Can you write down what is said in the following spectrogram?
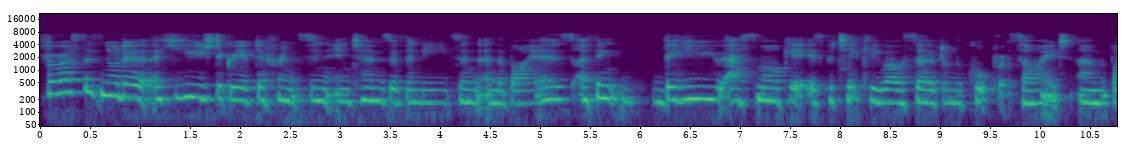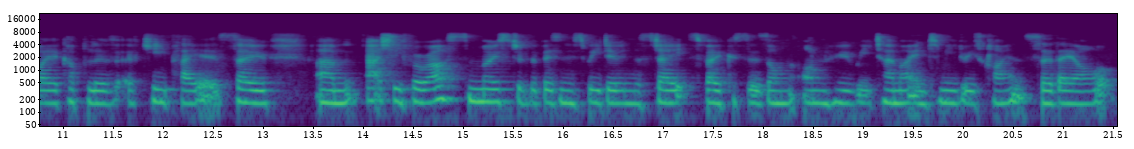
For us, there's not a, a, huge degree of difference in, in terms of the needs and, and the buyers. I think the US market is particularly well served on the corporate side um, by a couple of, of key players. So, um, actually, for us, most of the business we do in the States focuses on, on who we term our intermediaries clients. So, they are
